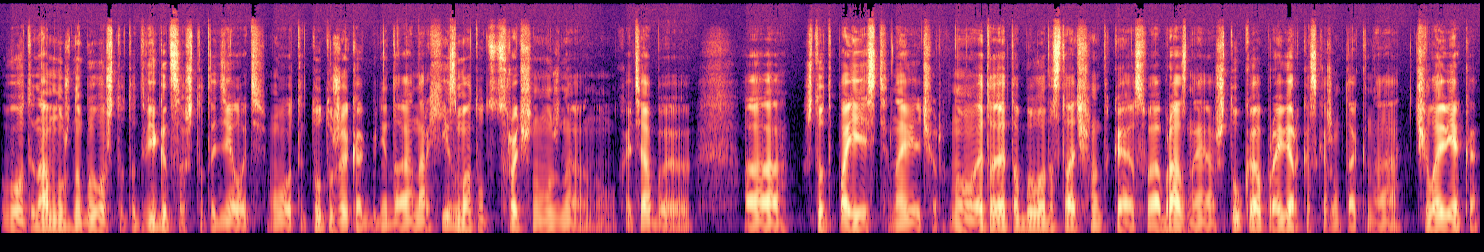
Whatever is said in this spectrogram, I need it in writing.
Вот, и нам нужно было что-то двигаться, что-то делать. Вот, и тут уже как бы не до анархизма, тут срочно нужно ну, хотя бы э, что-то поесть на вечер. Но это, это была достаточно такая своеобразная штука, проверка, скажем так, на человека.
